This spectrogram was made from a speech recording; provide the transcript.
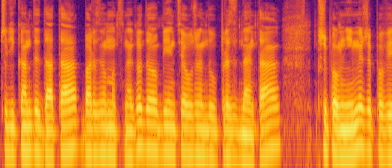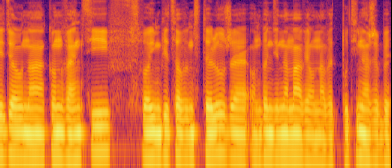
czyli kandydata bardzo mocnego do objęcia urzędu prezydenta. Przypomnijmy, że powiedział na konwencji w swoim wiecowym stylu, że on będzie namawiał nawet Putina, żeby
